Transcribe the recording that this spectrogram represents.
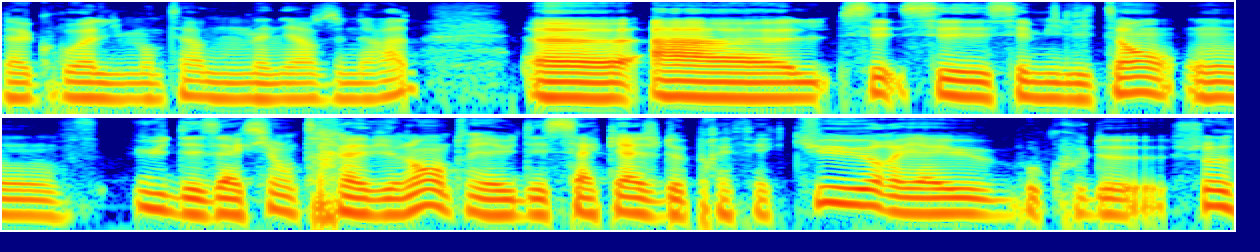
l'agroalimentaire d'une manière générale, ces- ces militants ont eu des actions très violentes. Il y a eu des saccages de préfectures, il y a eu beaucoup de choses.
